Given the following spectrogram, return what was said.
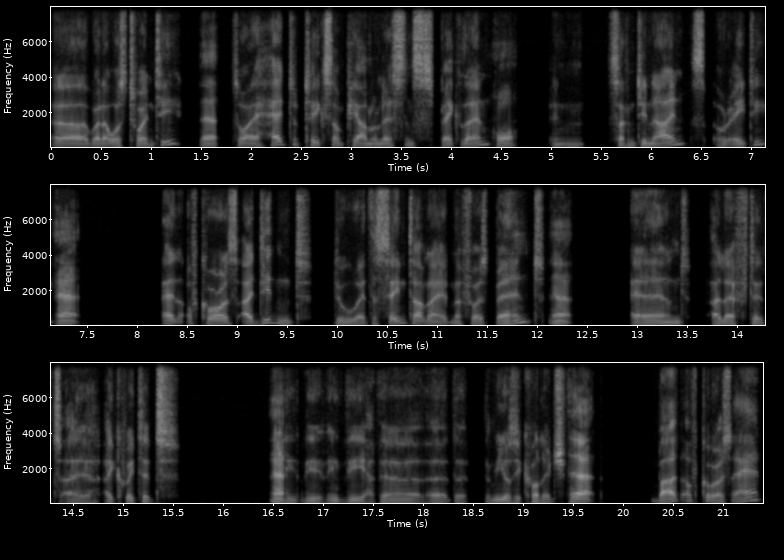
uh, when I was 20. Yeah. So I had to take some piano lessons back then Oh, in 79 or 80. yeah, And of course, I didn't do. At the same time, I had my first band. And I left it. I I quit it. The the the, uh, uh, the the music college. But of course, I had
